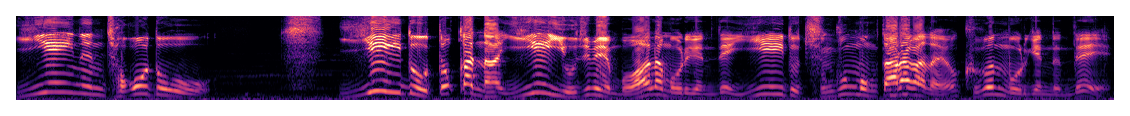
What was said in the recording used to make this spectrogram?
EA는 적어도 EA도 똑같나? EA 요즘에 뭐 하나 모르겠는데 EA도 중국몽 따라가나요? 그건 모르겠는데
